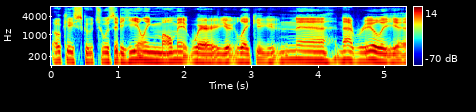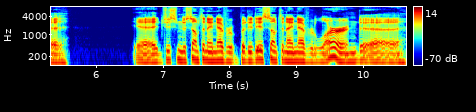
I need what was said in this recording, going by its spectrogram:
Okay, Scoots, was it a healing moment where you're like, you, nah, not really. Uh, yeah, just into something I never, but it is something I never learned. Uh,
